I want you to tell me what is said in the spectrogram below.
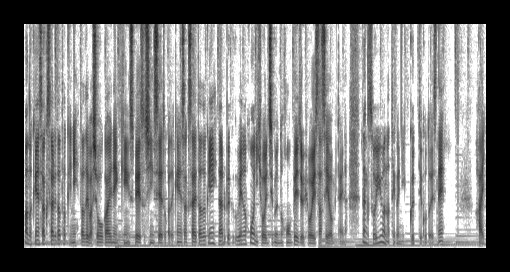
まあ、の検索されたときに、例えば障害年金、スペース申請とかで検索されたときになるべく上の方に表示自分のホームページを表示させようみたいな、なんかそういうようなテクニックっていうことですね。はい。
